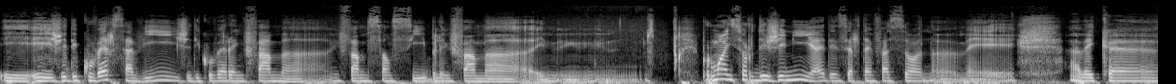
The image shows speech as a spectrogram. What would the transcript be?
et, j'ai découvert sa vie, j'ai découvert une femme, euh, une femme sensible, une femme, euh, pour moi, une sorte de génie, hein, d'une certaine façon, euh, mais avec euh,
